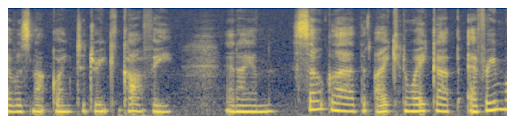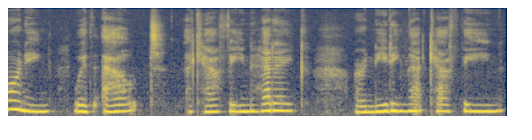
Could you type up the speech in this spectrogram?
I was not going to drink coffee, and I am so glad that I can wake up every morning without a caffeine headache or needing that caffeine.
